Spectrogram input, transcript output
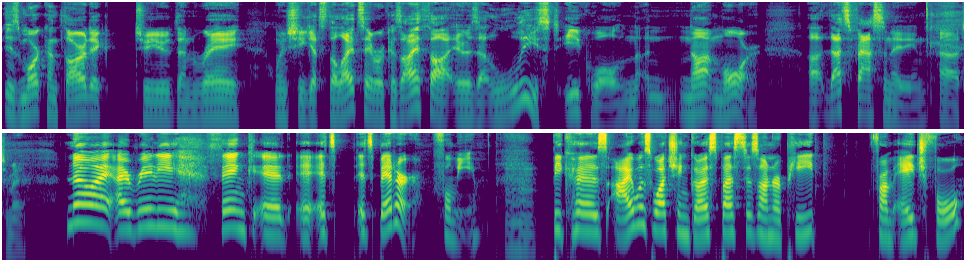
is more cathartic to you than Rey when she gets the lightsaber because I thought it was at least equal, n- not more. Uh, that's fascinating uh, to me. No, I, I really think it, it it's it's better for me because I was watching Ghostbusters on repeat from age 4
